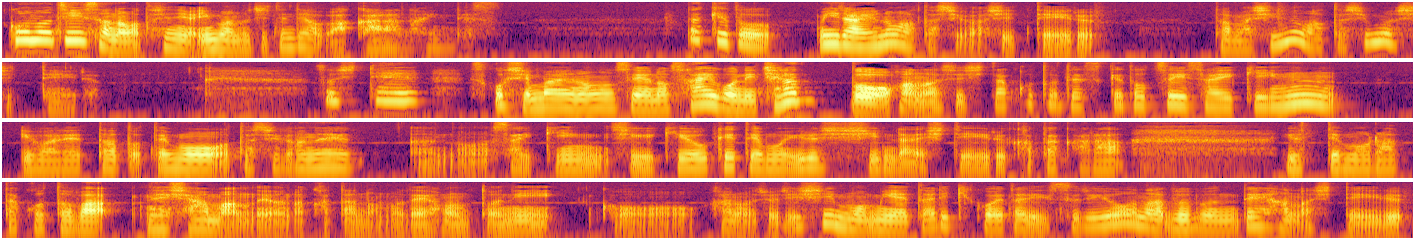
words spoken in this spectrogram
この小さな私には今の時点ではわからないんです。だけど未来の私は知っている魂の私も知っているそして少し前の音声の最後にちらっとお話ししたことですけどつい最近言われたとても私がねあの最近刺激を受けてもいるし信頼している方から言ってもらった言葉、ね、シャーマンのような方なので本当にこう彼女自身も見えたり聞こえたりするような部分で話している。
